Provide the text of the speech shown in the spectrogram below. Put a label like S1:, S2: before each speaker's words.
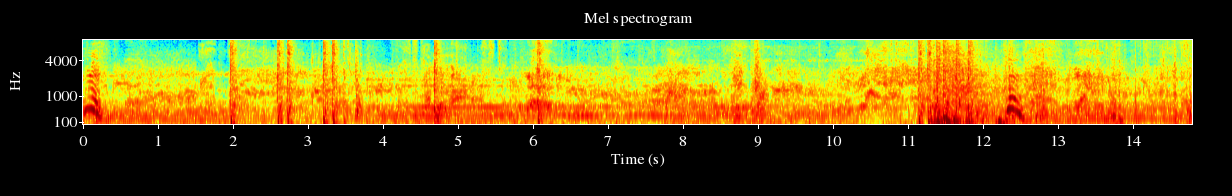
S1: Woo!
S2: Hmm.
